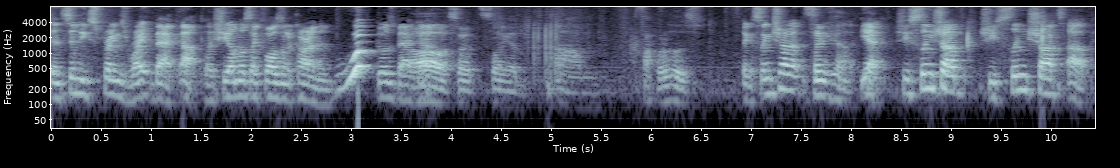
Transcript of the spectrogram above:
and Cindy springs right back up. Like she almost like falls in a car and then whoop goes back up Oh, so it's like a um, fuck. What are those? like a slingshot. Slingshot. Yeah, she slingshot she slingshots up,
